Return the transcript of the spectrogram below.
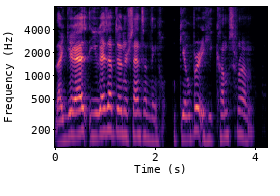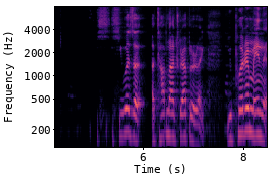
Like you guys you guys have to understand something. Gilbert, he comes from he, he was a, a top-notch grappler like you put him in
